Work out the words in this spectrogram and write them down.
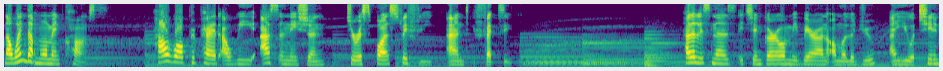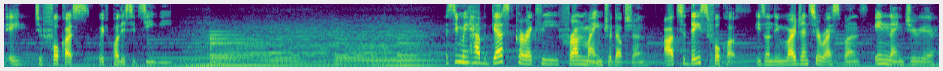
Now, when that moment comes, how well prepared are we as a nation to respond swiftly and effectively? Hello, listeners. It's your girl Miberan Omoloju, and you are tuned in to Focus with Policy TV. As you may have guessed correctly from my introduction, our today's focus is on the emergency response in Nigeria,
